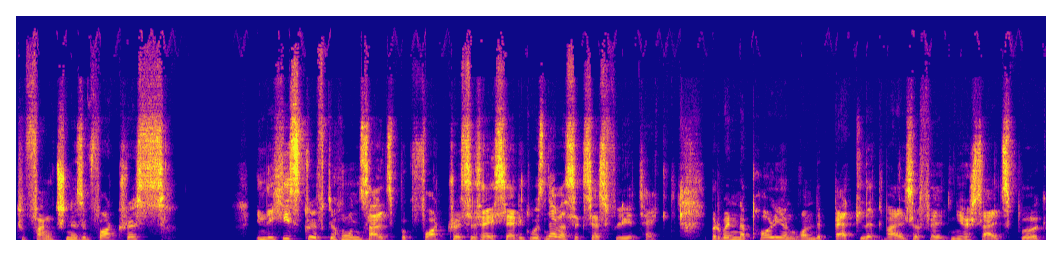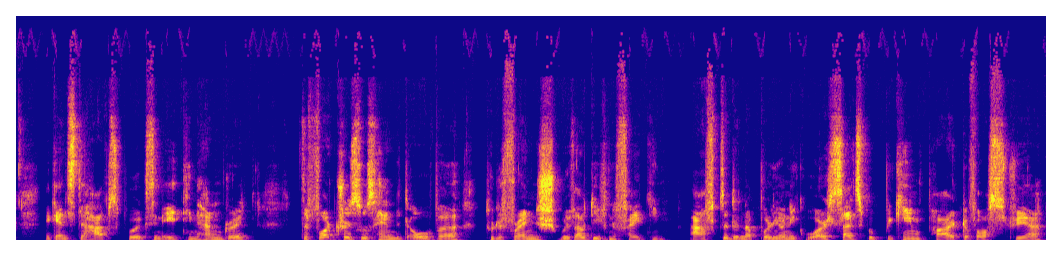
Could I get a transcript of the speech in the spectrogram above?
to function as a fortress? In the history of the Hohensalzburg fortress, as I said, it was never successfully attacked. But when Napoleon won the battle at Walserfeld near Salzburg against the Habsburgs in 1800, the fortress was handed over to the French without even fighting. After the Napoleonic Wars, Salzburg became part of Austria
